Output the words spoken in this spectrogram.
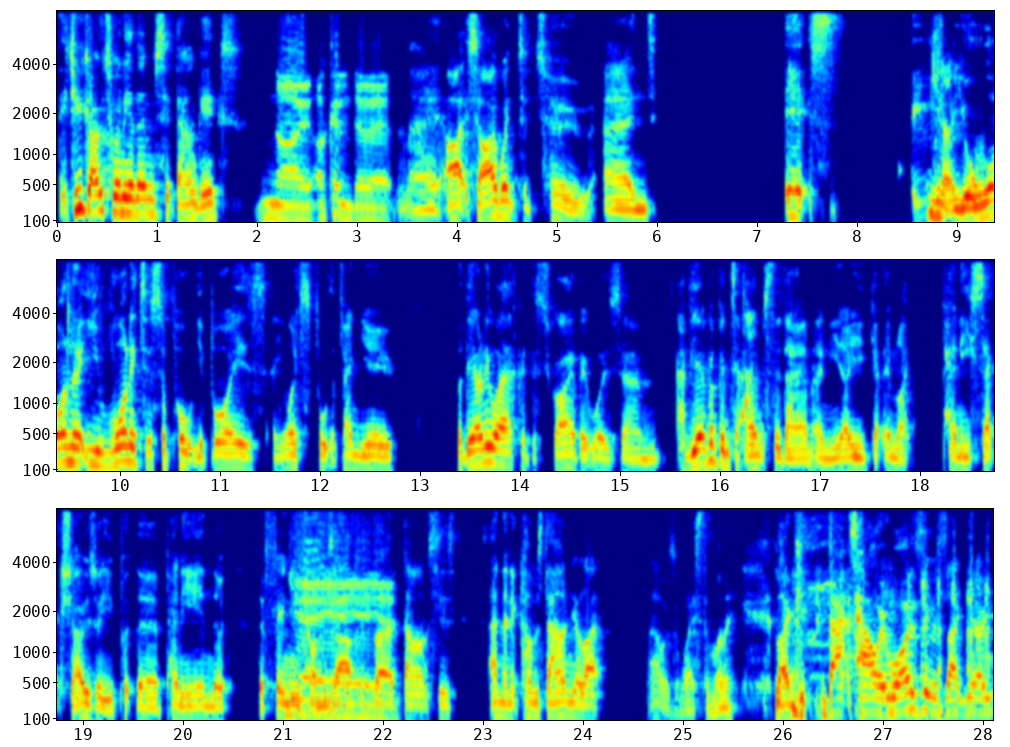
Did you go to any of them sit down gigs? No, I couldn't do it. No, I so I went to two, and it's you know you wanted you wanted to support your boys and you wanted to support the venue, but the only way I could describe it was: um, Have you ever been to Amsterdam and you know you get them like penny sex shows where you put the penny in the the thing Yeah, comes yeah, up, yeah, the bird dances, and then it comes down. You're like, that was a waste of money. Like that's how it was. It was like you know,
